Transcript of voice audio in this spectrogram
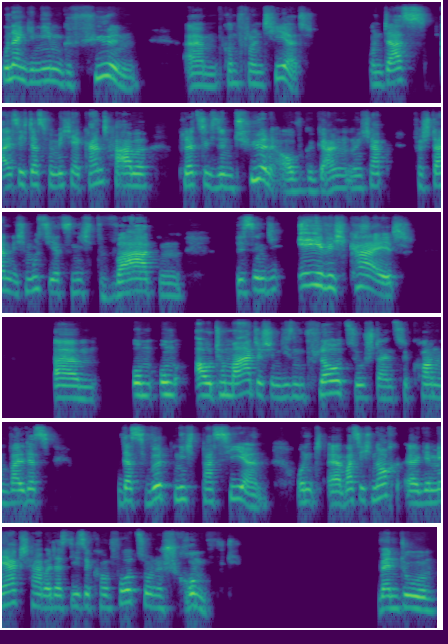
unangenehmen Gefühlen ähm, konfrontiert. Und das, als ich das für mich erkannt habe, plötzlich sind Türen aufgegangen und ich habe verstanden, ich muss jetzt nicht warten bis in die Ewigkeit, ähm, um, um automatisch in diesen Flow-Zustand zu kommen, weil das, das wird nicht passieren. Und äh, was ich noch äh, gemerkt habe, dass diese Komfortzone schrumpft. Wenn du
